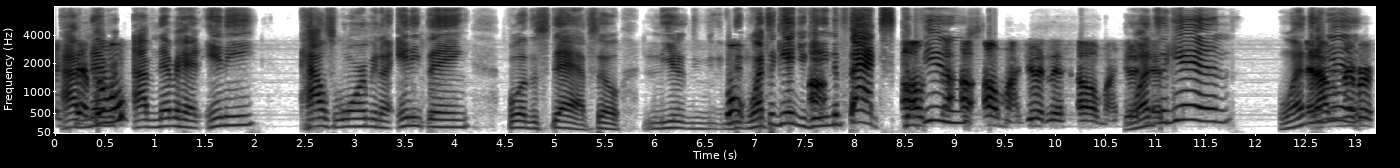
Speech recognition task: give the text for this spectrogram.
Except I've never who? I've never had any housewarming or anything for the staff. So you once again you're getting the facts Oh, confused. uh, oh my goodness! Oh my goodness! once again. Once and again. I remember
